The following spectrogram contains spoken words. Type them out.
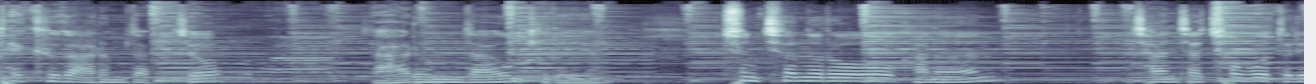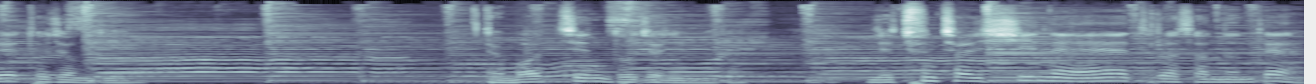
테크가 아름답죠? 아름다운 길이에요. 춘천으로 가는 잔차 초보들의 도전기. 멋진 도전입니다. 이제 춘천 시내에 들어섰는데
